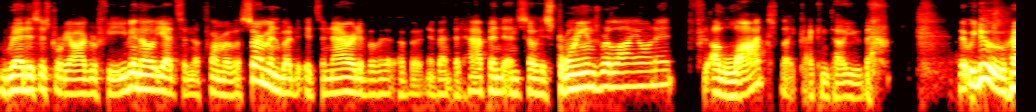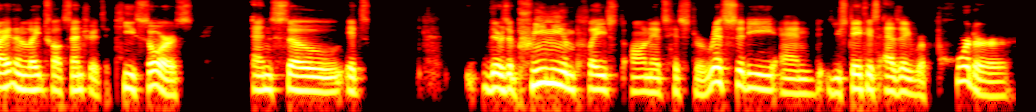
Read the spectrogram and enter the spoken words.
read as historiography, even though, yeah, it's in the form of a sermon, but it's a narrative of, a, of an event that happened. And so historians rely on it a lot. Like I can tell you that, that we do, right? In the late 12th century, it's a key source. And so it's there's a premium placed on its historicity and Eustathius as a reporter.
